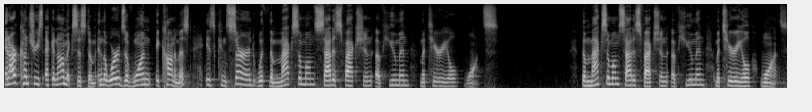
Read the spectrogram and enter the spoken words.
And our country's economic system, in the words of one economist, is concerned with the maximum satisfaction of human material wants. The maximum satisfaction of human material wants.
